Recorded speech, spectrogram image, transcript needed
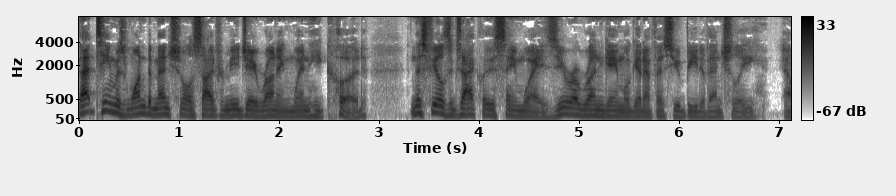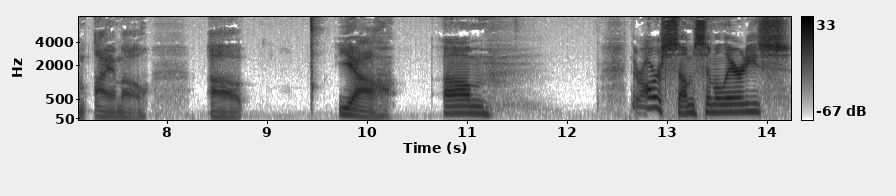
That team was one dimensional aside from EJ running when he could. And this feels exactly the same way. Zero run game will get FSU beat eventually, um, IMO. Uh, yeah. Um, there are some similarities,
